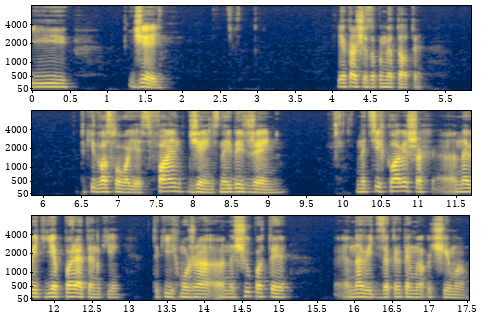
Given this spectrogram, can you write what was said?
і J. Як краще запам'ятати? Такі два слова є: Find Jane, знайди Jane. На цих клавішах е, навіть є перетинки, такі їх можна е, нащупати е, навіть закритими очима.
